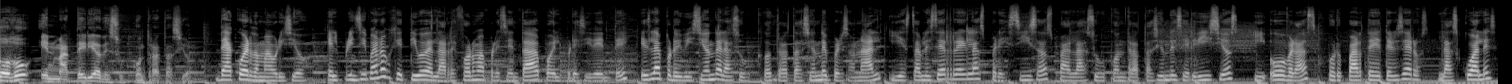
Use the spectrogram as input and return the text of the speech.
todo en materia de subcontratación. De acuerdo, Mauricio. El principal objetivo de la reforma presentada por el presidente es la prohibición de la subcontratación de personal y establecer reglas precisas para la subcontratación de servicios y obras por parte de terceros, las cuales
